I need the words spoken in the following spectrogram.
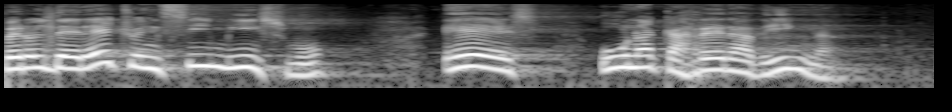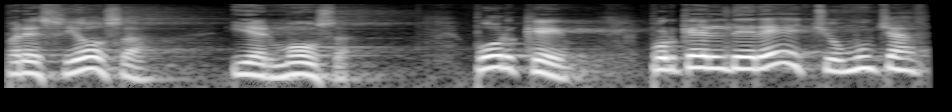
Pero el derecho en sí mismo es una carrera digna, preciosa y hermosa. ¿Por qué? Porque el derecho muchas,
